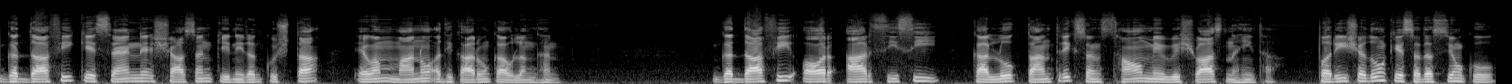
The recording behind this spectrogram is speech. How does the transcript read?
गद्दाफी के सैन्य शासन की निरंकुशता एवं मानव अधिकारों का उल्लंघन। गद्दाफी और आरसीसी का लोकतांत्रिक संस्थाओं में विश्वास नहीं था। परिषदों के सदस्यों को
